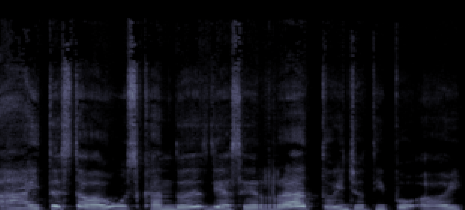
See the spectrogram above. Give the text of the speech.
ay, te estaba buscando desde hace rato y yo tipo, ay.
